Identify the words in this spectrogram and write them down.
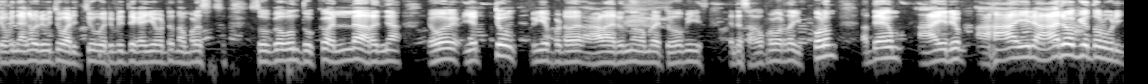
ടോമി ഞങ്ങൾ ഒരുമിച്ച് പഠിച്ചു ഒരുമിച്ച് കൈയോട്ട് നമ്മുടെ സുഖവും ദുഃഖവും എല്ലാം അറിഞ്ഞ ഏറ്റവും പ്രിയപ്പെട്ട ആളായിരുന്നു നമ്മുടെ ടോമി. എന്റെ സഹപ്രവർത്തകൻ ഇപ്പോഴും അദ്ദേഹം ആയിരം ആയിരം ആരോഗ്യത്തോടു കൂടി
